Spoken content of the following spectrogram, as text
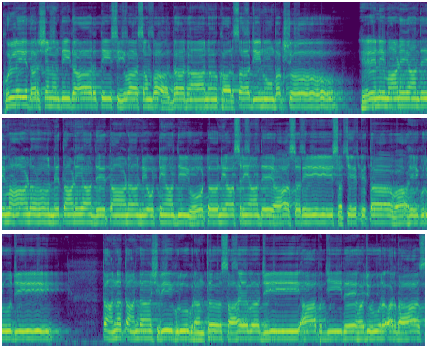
ਖੁੱਲੇ ਦਰਸ਼ਨ ਦੀਦਾਰ ਤੇ ਸੇਵਾ ਸੰਭਾਲ ਦਾ ਦਾਨ ਖਾਲਸਾ ਜੀ ਨੂੰ ਬਖਸ਼ੋ। ਹੇ ਨਿਮਾਣਿਆਂ ਦੇ ਮਾਣ, ਨਿਤਾਣਿਆਂ ਦੇ ਤਾਣ, ਨਿਓਟਿਆਂ ਦੀ ਓਟ, ਨਿਆਸਰਿਆਂ ਦੇ ਆਸਰੇ, ਸੱਚੇ ਪਿਤਾ ਵਾਹਿਗੁਰੂ ਜੀ। ਧੰਨ ਧੰਨ ਸ੍ਰੀ ਗੁਰੂ ਗ੍ਰੰਥ ਸਾਹਿਬ ਜੀ। ਆਪ ਜੀ ਦੇ ਹਜੂਰ ਅਰਦਾਸ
